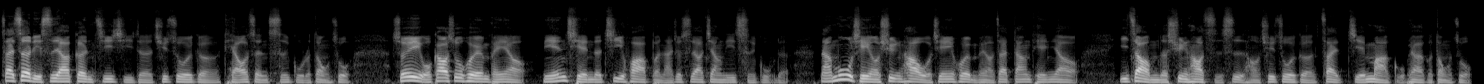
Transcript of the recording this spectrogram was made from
在这里是要更积极的去做一个调整持股的动作，所以我告诉会员朋友，年前的计划本来就是要降低持股的。那目前有讯号，我建议会员朋友在当天要依照我们的讯号指示，哈，去做一个再减码股票一个动作。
